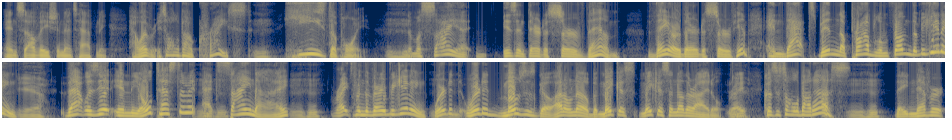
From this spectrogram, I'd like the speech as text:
and salvation that's happening. However, it's all about Christ. Mm. He's the point. Mm-hmm. The Messiah isn't there to serve them. They are there to serve him. And that's been the problem from the beginning. Yeah. That was it in the Old Testament mm-hmm. at Sinai, mm-hmm. right from the very beginning. Mm-hmm. Where did mm-hmm. where did Moses go? I don't know, but make us make us another idol, right? Because yeah. it's all about us. Mm-hmm. They never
